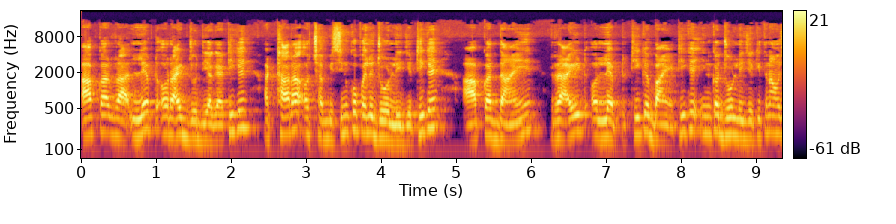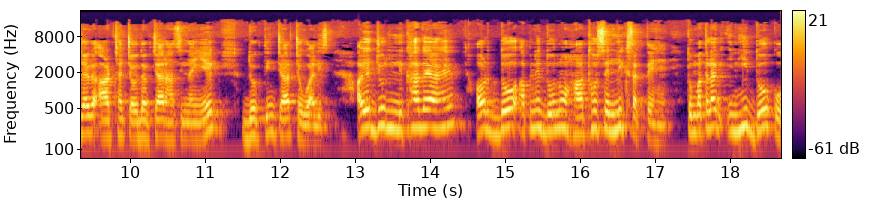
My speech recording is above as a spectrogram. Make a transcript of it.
आपका लेफ़्ट और राइट जोड़ दिया गया, ठीक है? अट्ठारह और छब्बीस, इनको पहले जोड़ लीजिए, ठीक है? आपका दाएँ राइट और लेफ़्ट ठीक है? बाएँ, ठीक है? इनका जोड़ लीजिए, कितना हो जाएगा? आठ छः चौदह, चार, हासिल नहीं, एक, दो तीन, चार, चौवालीस। और ये जो लिखा गया है और दो अपने दोनों हाथों से लिख सकते हैं। तो मतलब इन्हीं दो को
